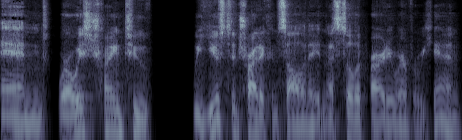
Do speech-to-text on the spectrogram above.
and we're always trying to. We used to try to consolidate, and that's still the priority wherever we can.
